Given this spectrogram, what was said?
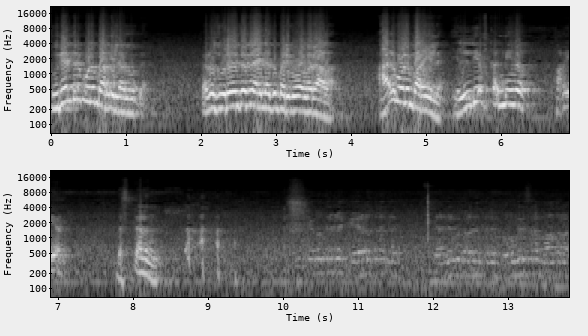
സുരേന്ദ്രൻ പോലും പറയില്ല നമുക്ക് കാരണം സുരേന്ദ്രൻ അതിനകത്ത് പരിഭവമുള്ള ഒരാളാണ് ആരും പോലും പറയില്ല. എൽ ഡി എഫ് കൺവീനർ പറയാണ്. ബെസ്റ്റാണെന്ന് മുഖ്യമന്ത്രിയുടെ കേരളത്തിലെ തെ- തെരഞ്ഞെടുപ്പ് പ്രചരണത്തിൽ കോൺഗ്രസിനെ മാത്രമാണ്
